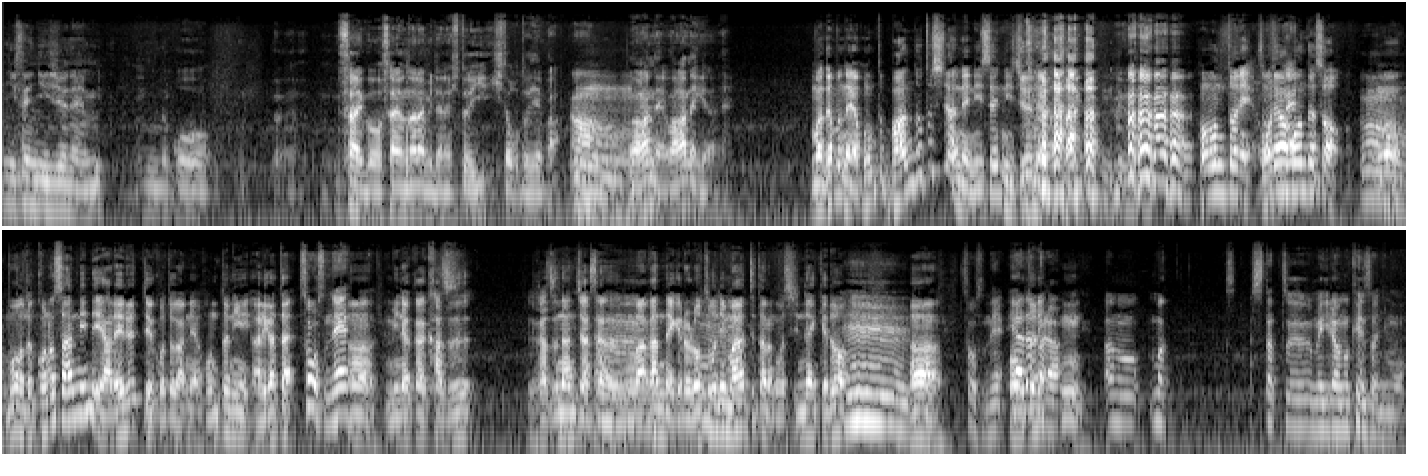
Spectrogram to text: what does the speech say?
2020年のこう最後さよならみたいな一人一言言えば。わかんないわかんないけどねまあでもね本当バンドとしてはね2020年は最高本当に、ね。俺は本当にそう、ううん。んもうこの3人でやれるっていうことがね本当にありがたい。そうですね。うん。みなかかずかずなんちゃんさうん。んわかんないけど路頭に迷ってたのかもしれないけど。ううん。んうん。そうですね。いやだから、うん。あのまあススタッツメギラーのケンさんにも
